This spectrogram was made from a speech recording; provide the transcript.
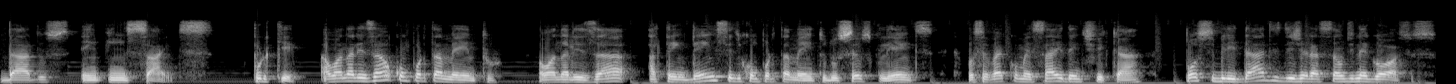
dados em insights. Por quê? Ao analisar o comportamento, ao analisar a tendência de comportamento dos seus clientes, você vai começar a identificar possibilidades de geração de negócios.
